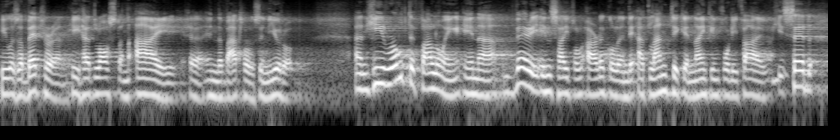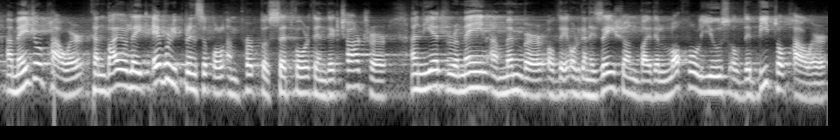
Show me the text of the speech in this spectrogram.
He was a veteran. He had lost an eye uh, in the battles in Europe. And he wrote the following in a very insightful article in The Atlantic in 1945. He said, A major power can violate every principle and purpose set forth in the Charter and yet remain a member of the organization by the lawful use of the veto power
